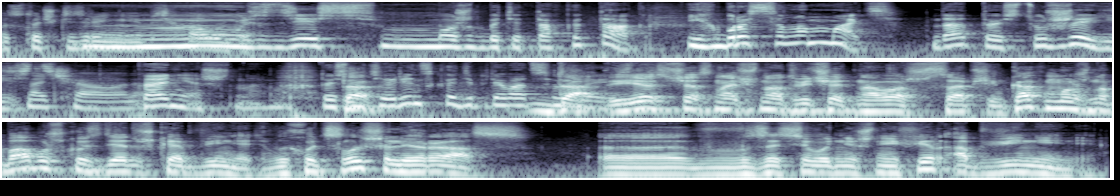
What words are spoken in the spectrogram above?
Вот с точки зрения психологии? Ну, здесь может быть и так, и так. Их бросила мать, да, то есть уже есть. Сначала, да. Конечно. То есть так, материнская депривация да, уже есть. я сейчас начну отвечать на ваше сообщение. Как можно бабушку с дедушкой обвинять? Вы хоть слышали раз э, за сегодняшний эфир обвинение?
